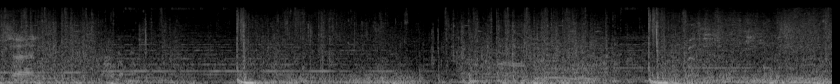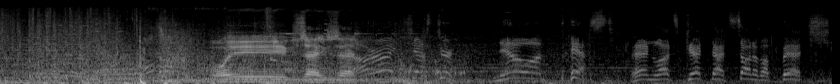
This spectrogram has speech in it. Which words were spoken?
Güzel. A bitch.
